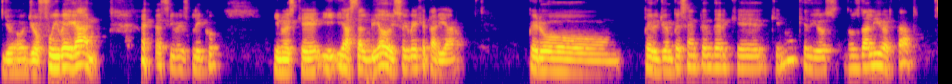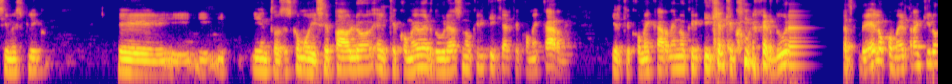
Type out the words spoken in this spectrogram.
yo, yo fui vegano, así me explico. Y no es que, y, hasta el día de hoy soy vegetariano, pero, pero yo empecé a entender que, que no, que Dios nos da libertad, si me explico. Eh, y, y, entonces, como dice Pablo, el que come verduras no critique al que come carne, y el que come carne no critique al que come verduras. Déjelo comer tranquilo.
